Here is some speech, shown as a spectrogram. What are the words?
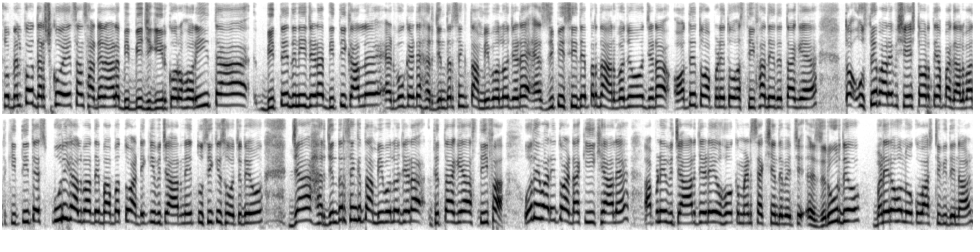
ਸੋ ਬਿਲਕੁਲ ਦਰਸ਼ਕੋ ਇਹ ਸਨ ਸਾਡੇ ਨਾਲ ਬੀਬੀ ਜਗੀਰ ਕੌਰ ਹੋਰੀ। ਤਾਂ ਬੀਤੇ ਦਿਨੀ ਜਿਹੜਾ ਬੀਤੀ ਕੱਲ ਐਡਵੋਕੇਟ ਹਰਜਿੰਦਰ ਸਿੰਘ ਧਾਮੀ ਵੱਲੋਂ ਜਿਹੜਾ ਐਸਜੀਪੀਸੀ ਦੇ ਪ੍ਰਧਾਨ ਵਜੋਂ ਜਿਹੜਾ ਅਹੁਦੇ ਤੋਂ ਆਪਣੇ ਤੋਂ ਅਸਤੀਫਾ ਦੇ ਦਿੱਤਾ ਗਿਆ ਹੈ, ਤਾਂ ਉਸ ਦੇ ਬਾਰੇ ਵਿਸ਼ੇਸ਼ ਤੌਰ ਤੇ ਆਪਾਂ ਗੱਲਬਾਤ ਕੀਤੀ ਤੇ ਇਸ ਪੂਰੀ ਗੱਲਬਾਤ ਦੇ ਬਾਬਤ ਤੁਹਾਡੇ ਕੀ ਵਿਚਾਰ ਨੇ, ਤੁਸੀਂ ਕੀ ਸੋਚਦੇ ਹੋ? ਜਾਂ ਹਰਜਿੰਦਰ ਸਿੰਘ ਧਾਮੀ ਵੱਲੋਂ ਜਿਹੜਾ ਦਿੱਤਾ ਗਿਆ ਅਸਤੀਫਾ, ਉਹਦੇ ਬਾਰੇ ਤੁਹਾਡਾ ਕੀ ਖਿਆਲ ਹੈ? ਆਪਣੇ ਵਿਚਾਰ ਜਿਹੜੇ ਉਹ ਕਮੈਂਟ ਸੈਕਸ਼ਨ ਦੇ ਵਿੱਚ ਜ਼ਰੂਰ ਦਿਓ। ਬਣੇ ਰਹੋ ਲੋਕਵਾਸ ਟੀਵੀ ਦੇ ਨਾਲ।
